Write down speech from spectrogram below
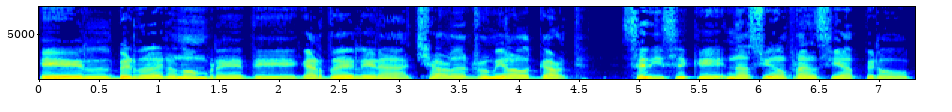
El verdadero nombre de Gardel era Charles Romeo Gart se dice que nació en Francia, pero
